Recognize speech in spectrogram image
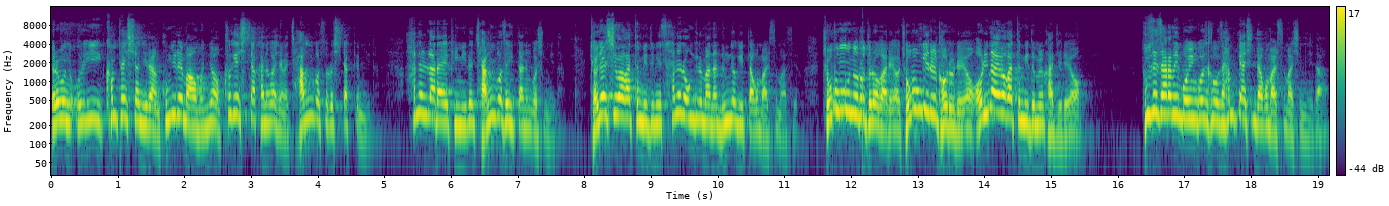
여러분 우리 이 컴패션이란 궁일의 마음은요 크게 시작하는 것이 아니라 작은 것으로 시작됩니다. 하늘나라의 비밀은 작은 것에 있다는 것입니다. 겨자씨와 같은 믿음이 산을 옮길 만한 능력이 있다고 말씀하세요. 좁은 문으로 들어가래요. 좁은 길을 걸으래요. 어린아이와 같은 믿음을 가지래요. 두세 사람이 모인 곳에 그곳에 함께 하신다고 말씀하십니다.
